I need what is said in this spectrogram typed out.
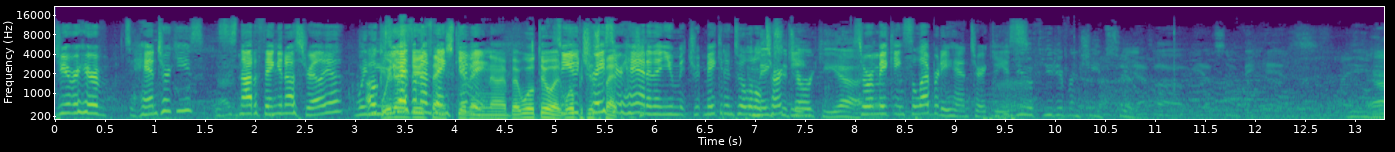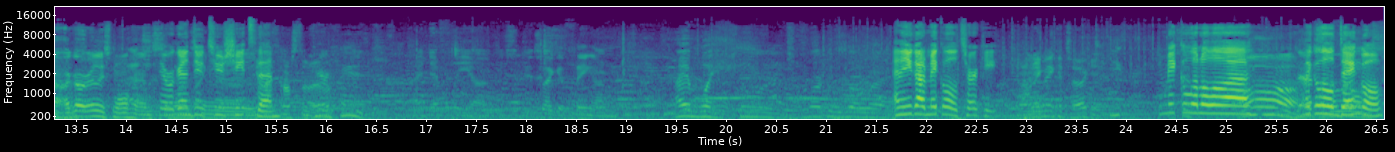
Do you ever hear of hand turkeys? Is this not a thing in Australia? When oh, you- 'cause We you don't guys do don't have Thanksgiving, Thanksgiving. no, but we'll do it. So we'll you trace your hand and then you make it into a little makes a turkey. turkey, yeah. So we're making celebrity hand You turkeys. do a few different sheets too. Yeah, I got really small hands. Yeah, we're gonna do two sheets then. They're huge. It's like a thing. I have like swords. Mark will. And then you gotta make a little turkey. How do you make a turkey? You make a little, uh, Oh. make a little dangle.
